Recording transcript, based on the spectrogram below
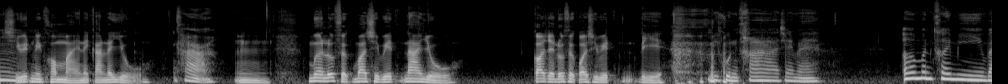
มชีวิตมีความหมายในการได้อยู่ ค่ะ อืม เมื่อรู้สึกว่าชีวิตน่าอยู่ ก็จะรู้สึกว่าชีวิตดี มีคุณค่าใช่ไหม เออมันเคยมีแว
